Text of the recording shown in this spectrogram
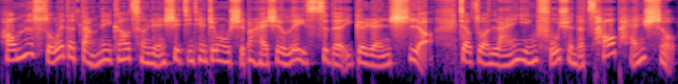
好，我们的所谓的党内高层人士，今天《中国时报》还是有类似的一个人士哦，叫做蓝营辅选的操盘手。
